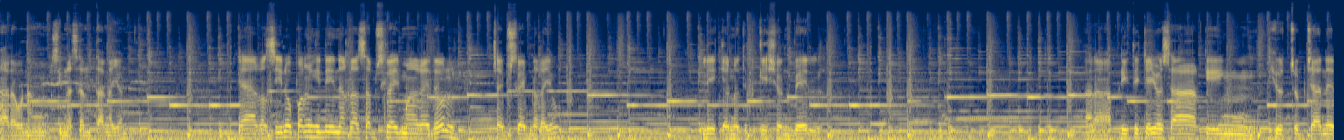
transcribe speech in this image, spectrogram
araw ng Simna Santa ngayon. Kaya kung sino pang hindi nakasubscribe mga idol, subscribe na kayo. Click ang notification bell para updated kayo sa aking YouTube channel.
